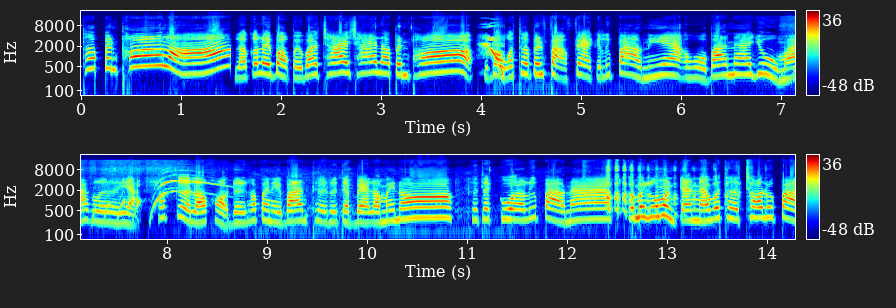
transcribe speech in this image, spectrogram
เธอเป็นพ่อเหรอเราก็เลยบอกไปว่าใช่ใช่เราเป็นพ่อจะบอกว่าเธอเป็นฝาแฝดกันหรือเปล่าเนี่ยโอ้โหบ้านน่าอยู่มากเลยอะถ้าเกิดเราขอเดินเข้าไปในบ้านเธอเธอจะแบนเราไหมเนาะเธอจะกลัวเราหรือเปล่านะก็ไม่รู้เหมือนกันนะว่าเธอชอบหรือเปล่า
